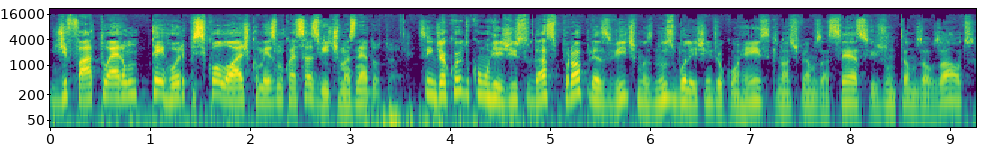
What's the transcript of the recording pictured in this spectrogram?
De fato, era um terror psicológico mesmo com essas vítimas, né, doutor? Sim, de acordo com o registro das próprias vítimas nos boletins de ocorrência que nós tivemos acesso e juntamos aos autos,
